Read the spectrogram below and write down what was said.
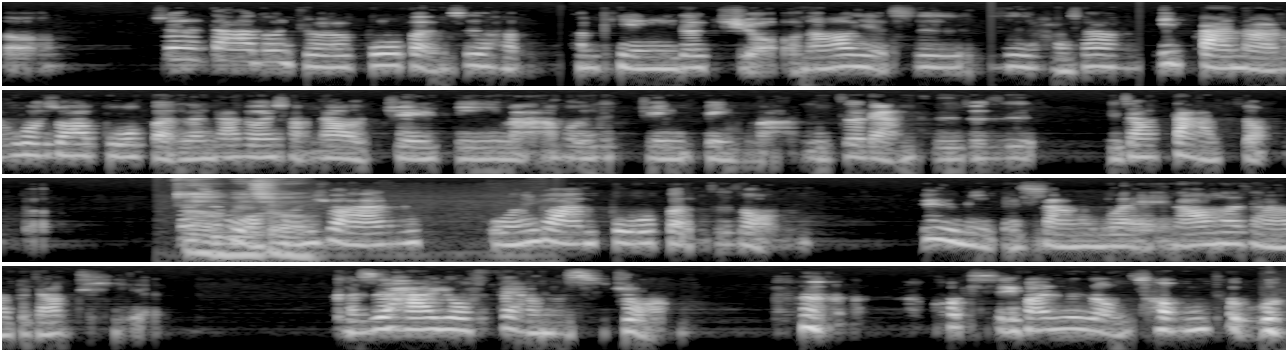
了。虽然大家都觉得波本是很很便宜的酒，然后也是是好像一般嘛，如果说到波本，人家都会想到 JD 嘛，或者是军兵嘛，你这两支就是比较大众的。但是我很喜欢，我很喜欢波本这种玉米的香味，然后喝起来比较甜，可是它又非常的 strong，我喜欢这种冲突。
